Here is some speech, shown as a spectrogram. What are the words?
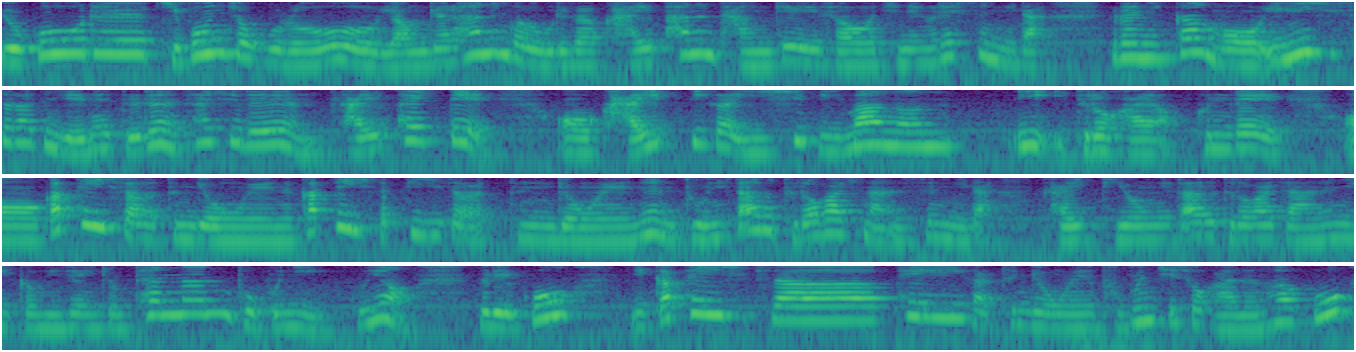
요거를 기본적으로 연결하는 걸 우리가 가입하는 단계에서 진행을 했습니다 그러니까 뭐 이니시스라든 얘네들은 사실은 가입할 때 어, 가입비가 22만원 이 들어가요. 근데 어, 카페24 같은 경우에는 카페24 PG사 같은 경우에는 돈이 따로 들어가진 않습니다. 가입 비용이 따로 들어가지 않으니까 굉장히 좀 편한 부분이 있고요. 그리고 이 카페24 페이 같은 경우에는 부분 취소 가능하고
